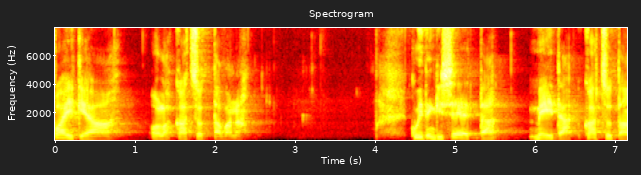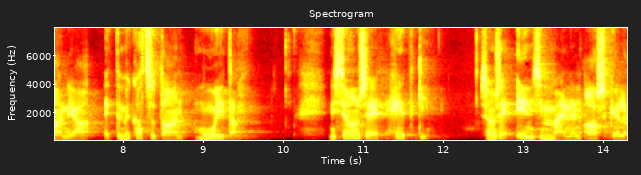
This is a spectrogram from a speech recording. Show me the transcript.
vaikeaa olla katsottavana. Kuitenkin se, että meitä katsotaan ja että me katsotaan muita, niin se on se hetki. Se on se ensimmäinen askel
